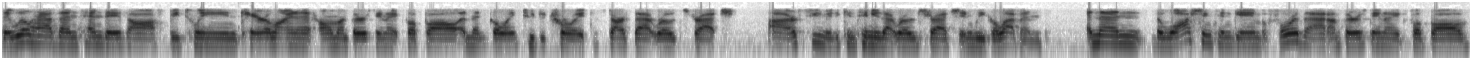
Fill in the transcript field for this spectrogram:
they will have then 10 days off between Carolina at home on Thursday Night Football and then going to Detroit to start that road stretch, uh, or excuse me, to continue that road stretch in week 11. And then the Washington game before that on Thursday Night Football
